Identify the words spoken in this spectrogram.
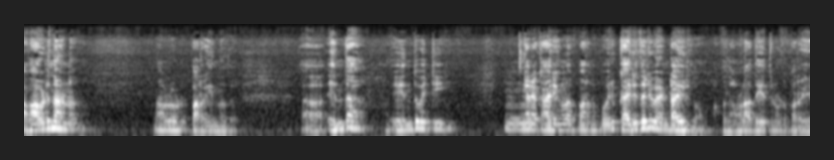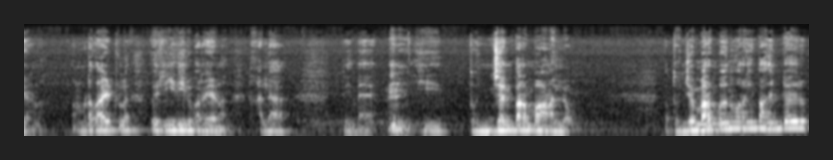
അപ്പോൾ അവിടെ നിന്നാണ് നമ്മളോട് പറയുന്നത്. എന്താ? എന്തു പറ്റി? ഇങ്ങനെ കാര്യങ്ങളൊക്കെ പറഞ്ഞപ്പോൾ ഒരു കരുതൽ വേണ്ടായിരുന്നോ. അപ്പോൾ നമ്മൾ അദ്ദേഹത്തിനോട് പറയുകയാണ്. നമ്മുടേതായിട്ടുള്ള ഒരു രീതിയിൽ പറയുകയാണ്. അല്ല പിന്നെ ഈ തുഞ്ചൻ പറമ്പാണല്ലോ. അപ്പോൾ തുഞ്ചൻ പറമ്പ് എന്ന് പറയുമ്പോൾ അതിന്റെ ഒരു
